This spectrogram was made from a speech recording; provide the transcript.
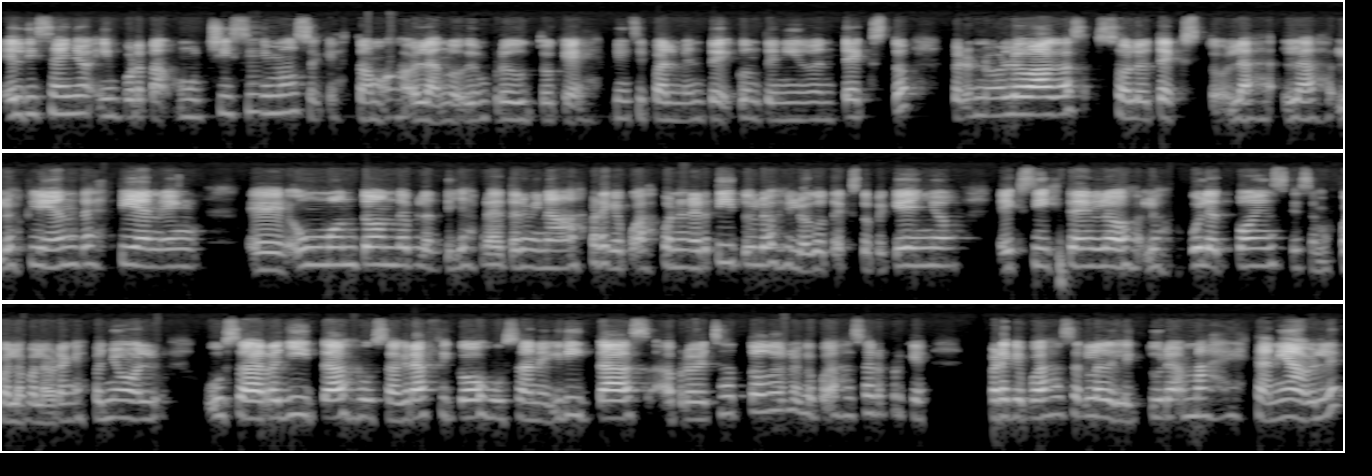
el diseño importa muchísimo, sé que estamos hablando de un producto que es principalmente contenido en texto, pero no lo hagas solo texto. Las, las, los clientes tienen eh, un montón de plantillas predeterminadas para que puedas poner títulos y luego texto pequeño. Existen los, los bullet points, que se me fue la palabra en español. Usa rayitas, usa gráficos, usa negritas, aprovecha todo lo que puedas hacer porque, para que puedas hacer la de lectura más escaneable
